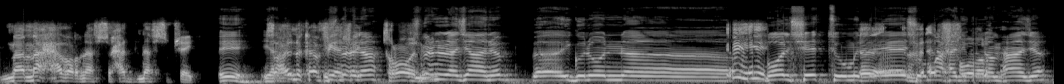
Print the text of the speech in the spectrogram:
ما ما حضر نفسه حد نفسه بشيء إيه يعني صح إنه كان فيها شيء؟ troll معنى الأجانب آه، يقولون آه إيه إيه. bullshit ومدري آه، إيش وما حد يقول. لهم حاجة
